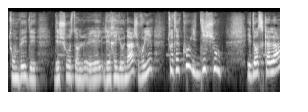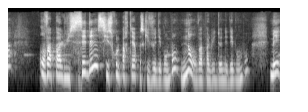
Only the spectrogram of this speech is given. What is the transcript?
tomber des, choses dans les, les rayonnages. Vous voyez, tout d'un coup, il disjoncte. Et dans ce cas-là, on va pas lui céder s'il se roule par terre parce qu'il veut des bonbons. Non, on va pas lui donner des bonbons. Mais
